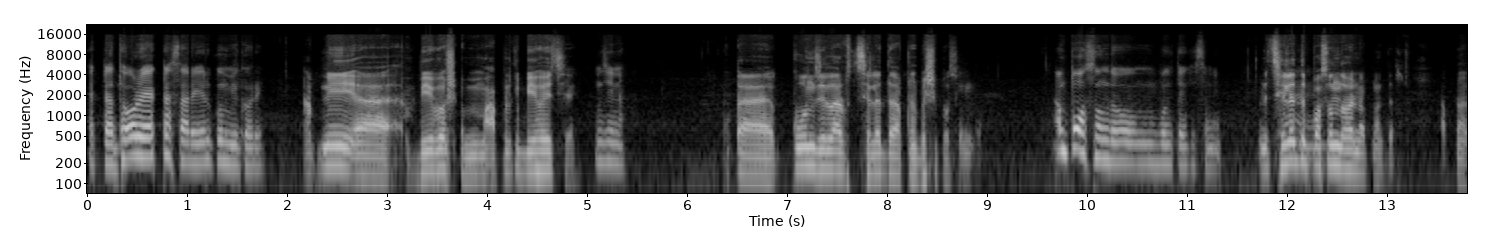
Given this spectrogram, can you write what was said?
একটা ধরে একটা সারে এরকমই করে। আপনি বিয়ে আপনার কি বিয়ে হয়েছে? জি না। কোন জেলার ছেলেদের আপনার বেশি পছন্দ? আমি পছন্দ বলতে কিছু নেই। মানে ছেলেদের হ্যাঁ। পছন্দ হয় না আপনাদের? আপনার?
